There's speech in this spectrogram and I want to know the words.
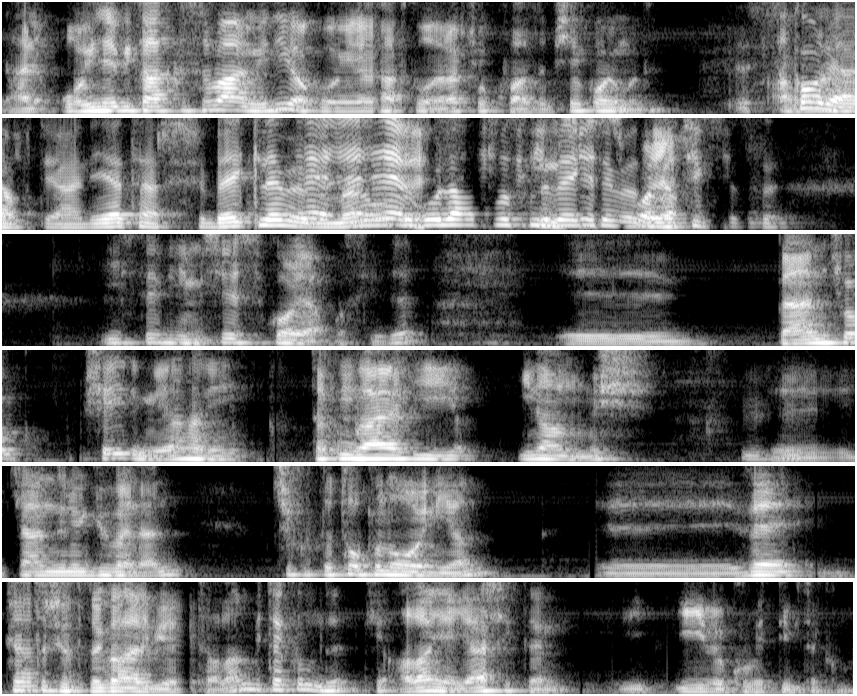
hani oyuna bir katkısı var mıydı? Yok. Oyuna katkı olarak çok fazla bir şey koymadı. Skor Ama- yaptı yani yeter. Beklemiyordum. Evet, ben orada evet. gol atmasını İstediğim şey beklemiyordum açıkçası. İstediğim şey skor yapmasıydı. E, ben çok şeydim ya hani takım gayet iyi inanmış. E, kendine güvenen, çıkıp da topunu oynayan e, ve çatı çatı da galibiyet alan bir takımdı. Ki Alanya gerçekten iyi, iyi ve kuvvetli bir takım.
